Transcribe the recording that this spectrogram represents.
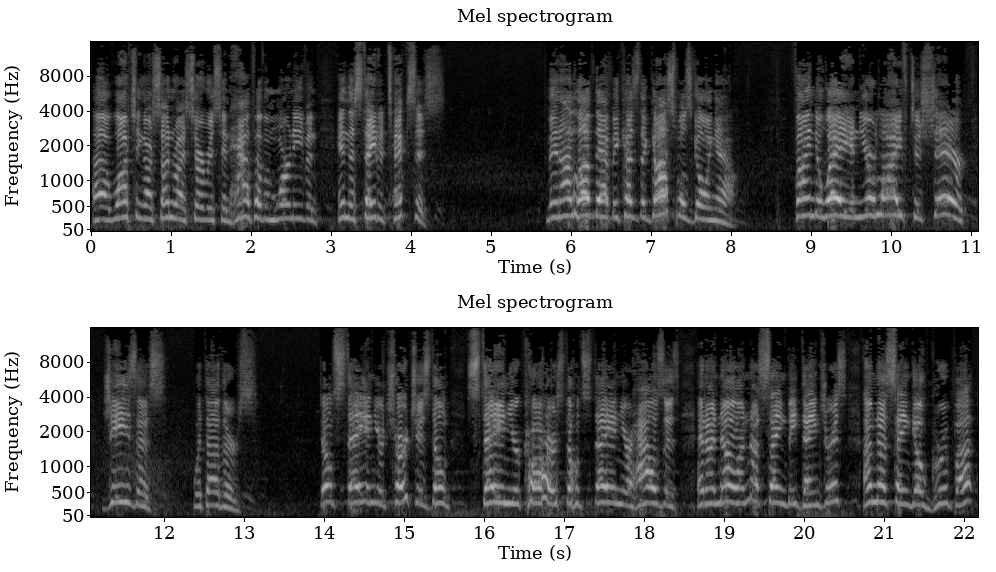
uh, watching our sunrise service, and half of them weren't even in the state of Texas. Man, I love that because the gospel's going out. Find a way in your life to share Jesus with others. Don't stay in your churches. Don't stay in your cars. Don't stay in your houses. And I know I'm not saying be dangerous. I'm not saying go group up.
